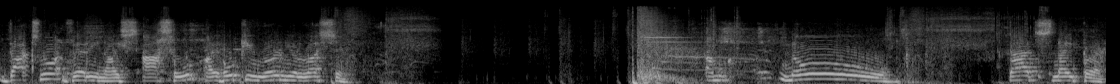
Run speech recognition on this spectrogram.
That's not very nice, asshole. I hope you learn your lesson. Um, no! That's sniper.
